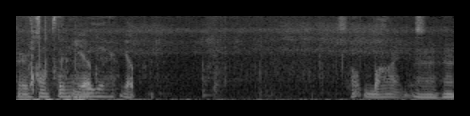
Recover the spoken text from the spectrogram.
There's something Yep. over there. Yep. Something behind us. Mm-hmm.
